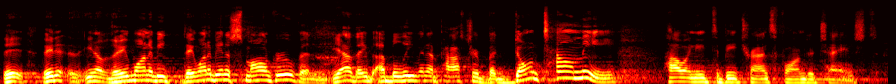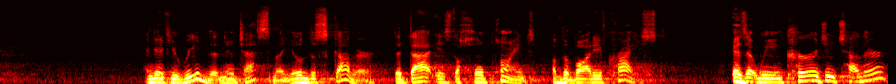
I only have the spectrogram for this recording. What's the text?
They, they, you know, they want to be, they want to be in a small group, and yeah, they, I believe in it, pastor. But don't tell me how I need to be transformed or changed. And if you read the New Testament, you'll discover that that is the whole point of the body of Christ is that we encourage each other,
